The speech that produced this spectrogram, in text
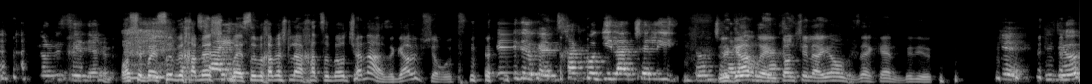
הכל בסדר. כן, או שב-25 ל-11 בעוד שנה, זה גם אפשרות. בדיוק, אני צריכה כמו גלעד שלי, עיתון של היום. לגמרי, עיתון של היום, זה, כן, בדיוק. כן, בדיוק.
